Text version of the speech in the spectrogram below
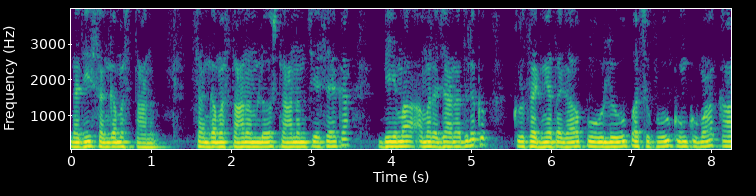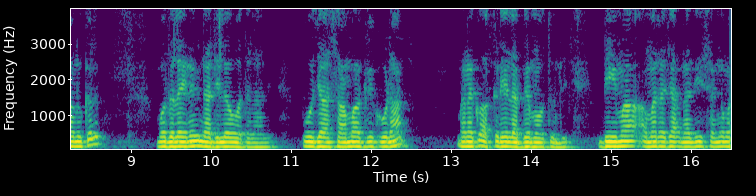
నది సంగమ స్థానం సంగమ స్థానంలో స్నానం చేశాక భీమా అమరజా నదులకు కృతజ్ఞతగా పూలు పసుపు కుంకుమ కానుకలు మొదలైనవి నదిలో వదలాలి. పూజా సామాగ్రి కూడా మనకు అక్కడే లభ్యమవుతుంది. భీమా అమరజ నది సంగమ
